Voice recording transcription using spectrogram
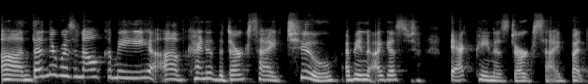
Uh, then there was an alchemy of kind of the dark side too. I mean, I guess back pain is dark side, but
